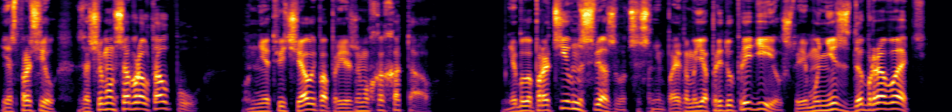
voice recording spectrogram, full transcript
Я спросил, зачем он собрал толпу. Он не отвечал и по-прежнему хохотал. Мне было противно связываться с ним, поэтому я предупредил, что ему не сдобровать,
